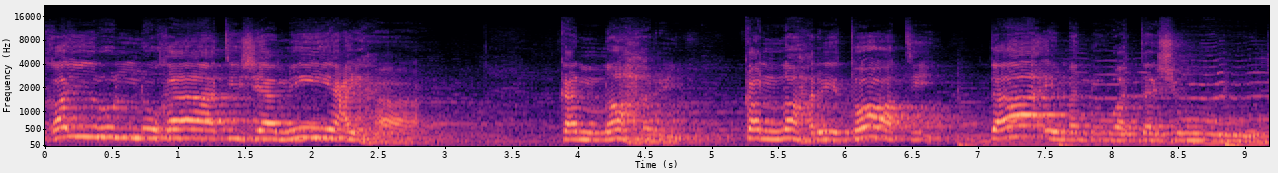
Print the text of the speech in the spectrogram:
غير اللغات جميعها. كالنهر كالنهر تعطي دائما وتجود.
